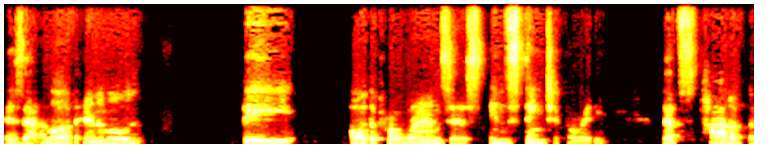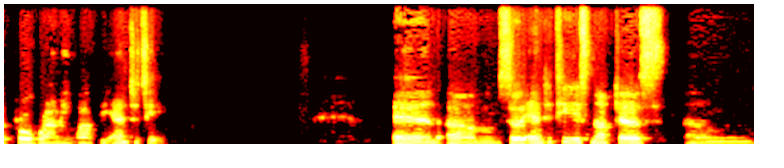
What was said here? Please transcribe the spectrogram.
is that a lot of animals they all the programs is instinctive already. That's part of the programming of the entity. And um, so the entity is not just, um,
